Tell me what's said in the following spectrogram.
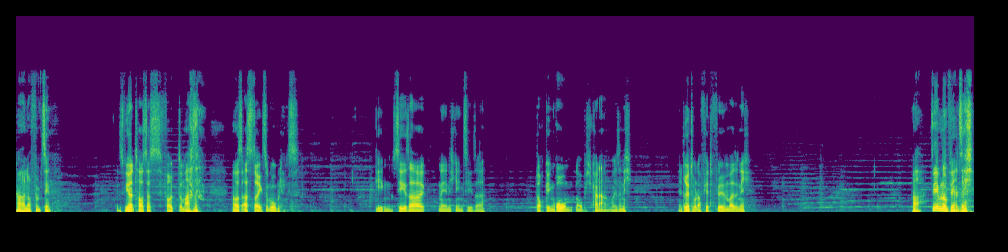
Ah, noch 15. Jetzt wieder Taus das Verrückte macht aus Asterix und Obelix gegen Caesar. Nee, nicht gegen Caesar. Doch gegen Rom, glaube ich. Keine Ahnung, weiß ich nicht. Der dritte oder vierte Film, weiß ich nicht. Ah, 47.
